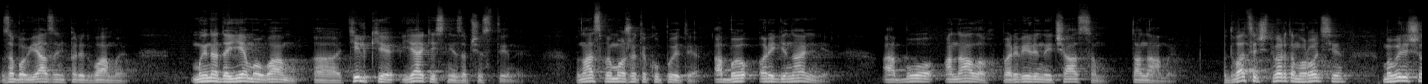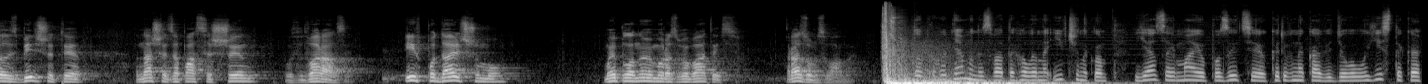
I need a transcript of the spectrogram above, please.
зобов'язань перед вами. Ми надаємо вам е, тільки якісні запчастини. В нас ви можете купити або оригінальні, або аналог, перевірений часом та нами. У 2024 році ми вирішили збільшити наші запаси шин в два рази. І в подальшому ми плануємо розвиватись разом з вами. Доброго дня, мене звати Галина Івченко. Я займаю позицію керівника відділу логістики е,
